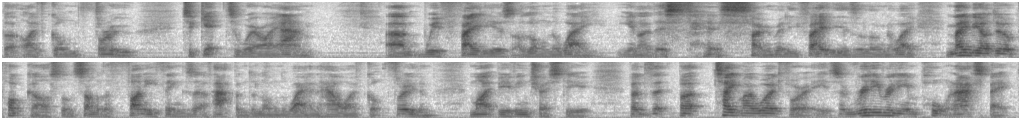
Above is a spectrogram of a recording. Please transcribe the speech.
that I've gone through to get to where I am um, with failures along the way. You know, there's there's so many failures along the way. Maybe I'll do a podcast on some of the funny things that have happened along the way and how I've got through them. Might be of interest to you. But the, but take my word for it. It's a really really important aspect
